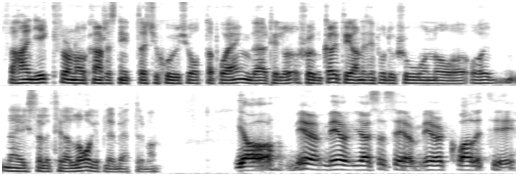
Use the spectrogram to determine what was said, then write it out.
för han gick från att kanske snitta 27-28 poäng där till att sjunka lite grann i sin produktion och, och när istället hela laget blev bättre va? Ja, mer, mer jag ska säga mer kvalitet,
